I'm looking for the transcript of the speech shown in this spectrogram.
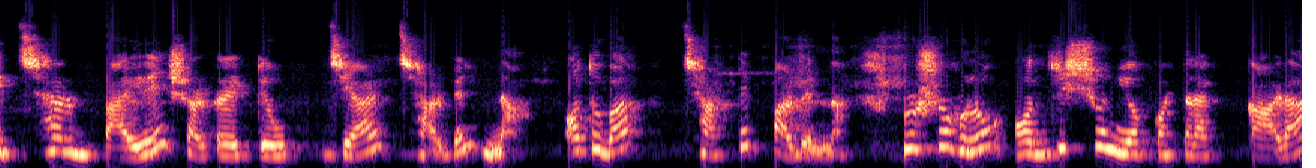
ইচ্ছার বাইরে সরকারের কেউ চেয়ার ছাড়বেন না। অথবা ছাড়তে পারবেন না। প্রশ্ন হলো, অদৃশ্য নিয়োগকর্তারা কারা?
